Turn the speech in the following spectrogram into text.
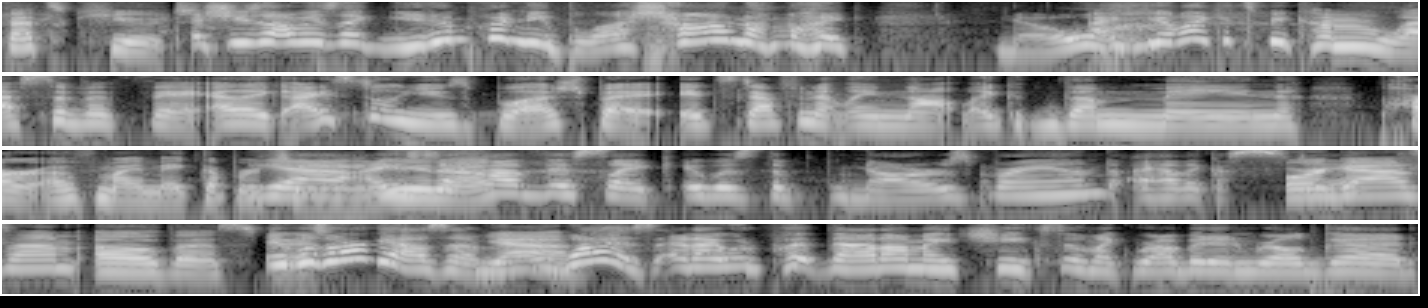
That's cute. And she's always like, "You didn't put any blush on." I'm like, "No." I feel like it's become less of a thing. I like I still use blush, but it's definitely not like the main part of my makeup routine. yeah, I used know? to have this like it was the NARS brand. I had like a stick. orgasm. Oh, the stick. It was orgasm. Yeah. It was. And I would put that on my cheeks and like rub it in real good.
